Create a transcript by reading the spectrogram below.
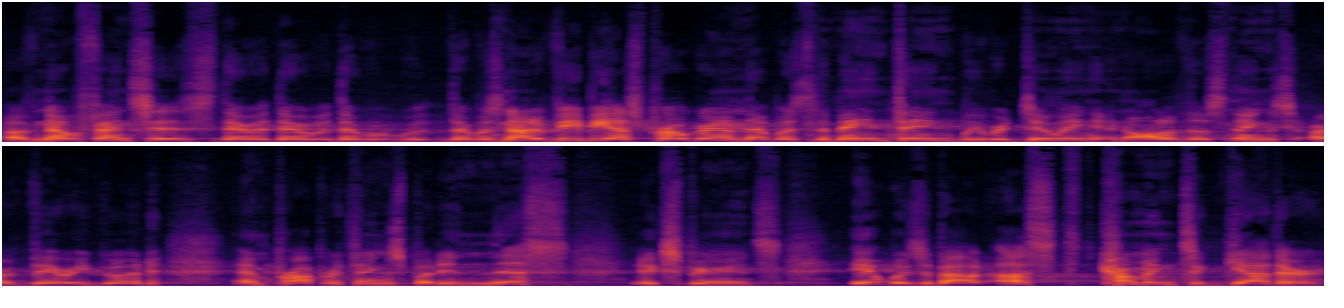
of no fences, there, there, there, there was not a VBS program that was the main thing we were doing, and all of those things are very good and proper things. But in this experience, it was about us coming together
